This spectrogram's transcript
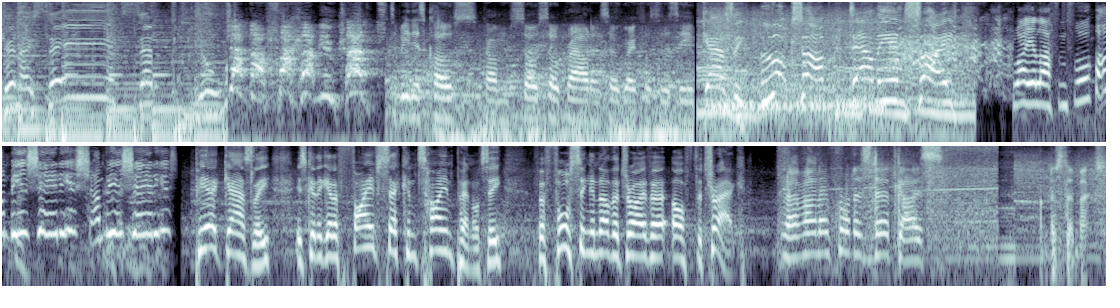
can I say except you? Shut the fuck up, you cunt! to be this close. I'm so, so proud and so grateful to the team. Gasly locks up down the inside. Why are you laughing for? I'm being serious. I'm being serious. Pierre Gasly is going to get a five second time penalty for forcing another driver off the track. No, man, everyone is dead, guys. Understood, Max.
